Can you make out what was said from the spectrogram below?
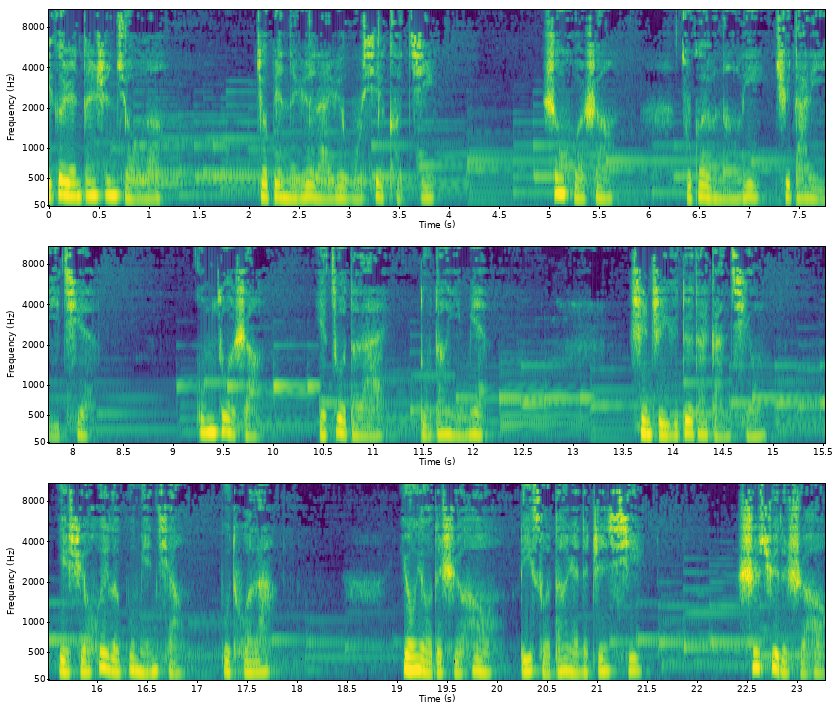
一个人单身久了，就变得越来越无懈可击。生活上，足够有能力去打理一切；工作上，也做得来独当一面。甚至于对待感情，也学会了不勉强、不拖拉。拥有的时候理所当然的珍惜，失去的时候，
